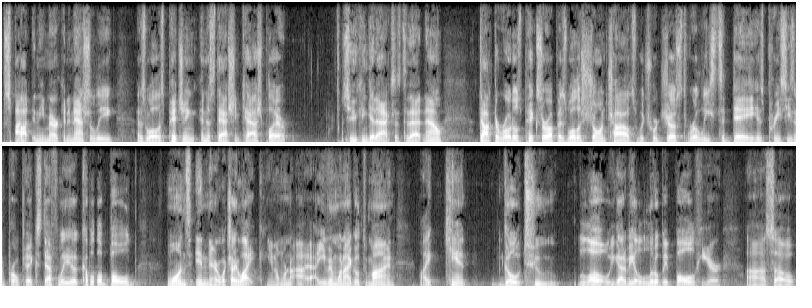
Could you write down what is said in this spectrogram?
spot in the American and National League, as well as pitching and a stash and cash player. So you can get access to that now. Dr. Roto's picks are up, as well as Sean Childs, which were just released today. His preseason pro picks, definitely a couple of bold ones in there, which I like. You know, we're not, I, even when I go through mine, I can't go too low. You got to be a little bit bold here. Uh, so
